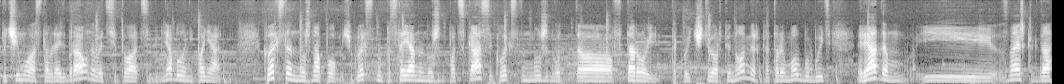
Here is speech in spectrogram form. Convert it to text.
Почему оставлять Брауна в этой ситуации, для меня было непонятно. Клэкстону нужна помощь. Клэкстону постоянно нужен подсказ, и Клэкстону нужен вот э, второй, такой четвертый номер, который мог бы быть рядом. И знаешь, когда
